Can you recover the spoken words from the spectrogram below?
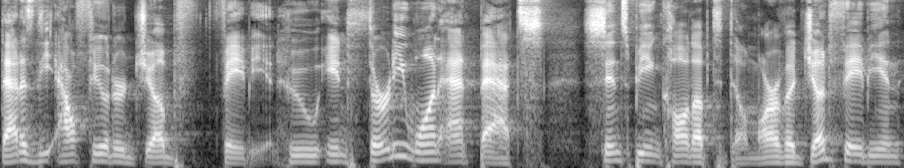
That is the outfielder Jud Fabian, who in 31 at bats since being called up to Delmarva, Jud Fabian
